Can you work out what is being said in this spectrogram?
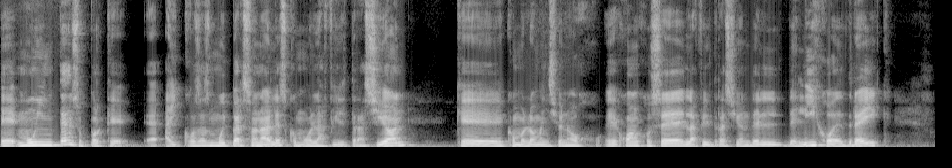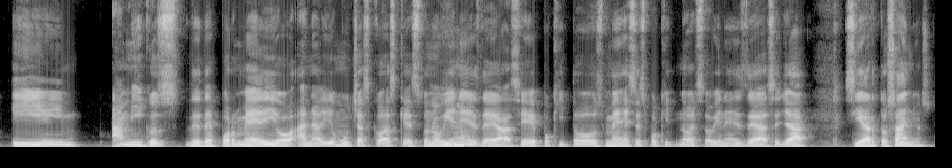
eh, muy intenso porque eh, hay cosas muy personales como la filtración, que como lo mencionó eh, Juan José, la filtración del, del hijo de Drake y amigos de, de por medio. Han habido muchas cosas que esto no viene desde hace poquitos meses, poqui- no, esto viene desde hace ya ciertos años.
